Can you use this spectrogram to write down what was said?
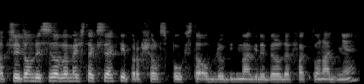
A přitom, když si to vemeš, tak si taky prošel spousta obdobíma, kdy byl de facto na dně?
